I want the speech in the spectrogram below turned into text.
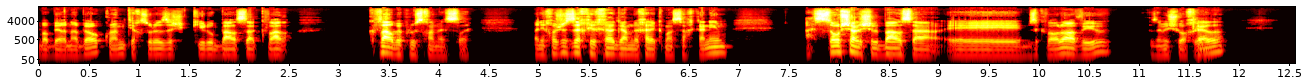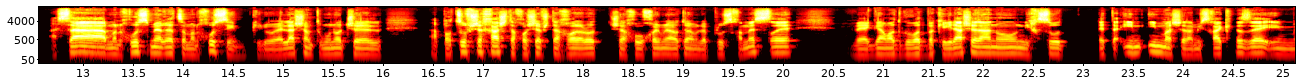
בברנבאו, כולם התייחסו לזה שכאילו ברסה כבר, כבר בפלוס 15. ואני חושב שזה חלחל גם לחלק מהשחקנים. הסושיאל של ברסה, אה, זה כבר לא אביב, זה מישהו כן. אחר. עשה מנחוס מרץ המנחוסים, כאילו העלה שם תמונות של הפרצוף שלך שאתה חושב שאתה יכול לעלות, שאנחנו יכולים לעלות היום לפלוס 15, וגם התגובות בקהילה שלנו נכסו את האימא של המשחק הזה עם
